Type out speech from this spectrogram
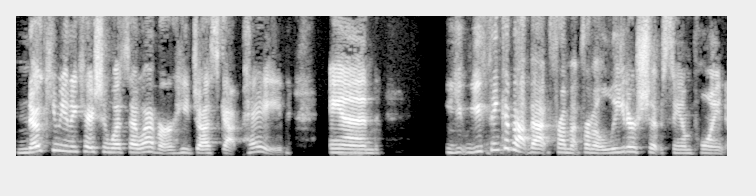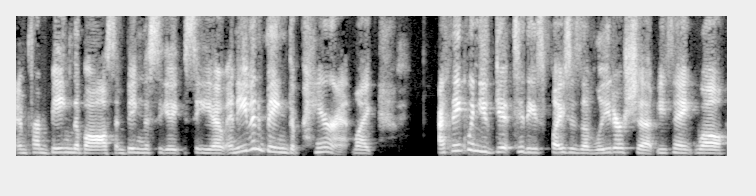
No communication whatsoever. He just got paid. Mm-hmm. You, you think about that from from a leadership standpoint and from being the boss and being the CEO and even being the parent like I think when you get to these places of leadership you think well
